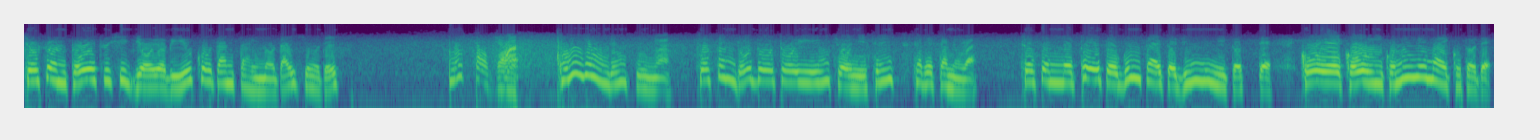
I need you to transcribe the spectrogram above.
朝鮮統一支持及び友好団体の代表です。メッセージは、金正恩元帥が朝鮮労働党委員長に選出されたのは、朝鮮の党と軍隊と人民にとって光栄幸運この上ないことで、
